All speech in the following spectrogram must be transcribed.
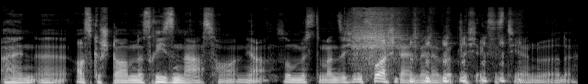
ein äh, ausgestorbenes Riesennashorn, ja, so müsste man sich ihn vorstellen, wenn er wirklich existieren würde.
